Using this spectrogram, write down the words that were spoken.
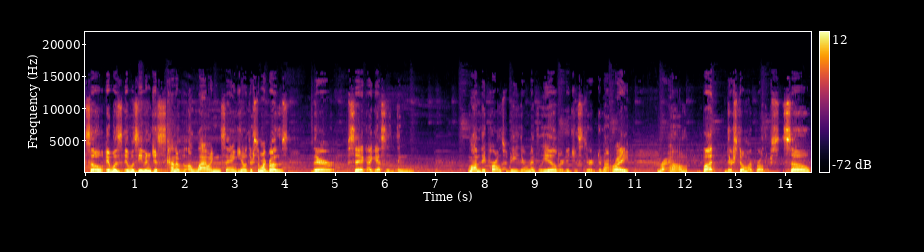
so it was it was even just kind of allowing saying, you know, they're still my brothers. They're sick, I guess, in, in modern day parlance would be they're mentally ill or they just they're they're not right Right. um, but they're still my brothers. So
